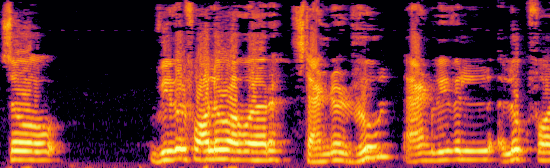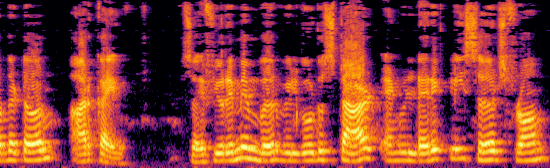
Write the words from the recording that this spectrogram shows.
So we will follow our standard rule and we will look for the term archive. So if you remember, we'll go to start and we'll directly search from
